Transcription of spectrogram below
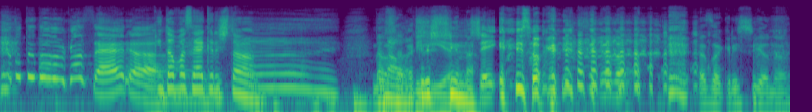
Eu tô tentando ficar séria. Então você é cristã. Não, Não, é. Cristina. Eu sou Cristina. Eu sou Cristina.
